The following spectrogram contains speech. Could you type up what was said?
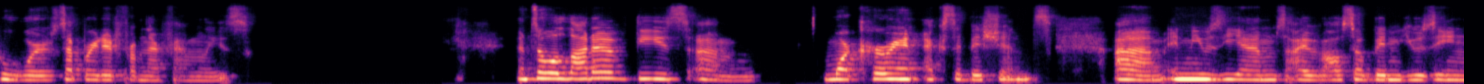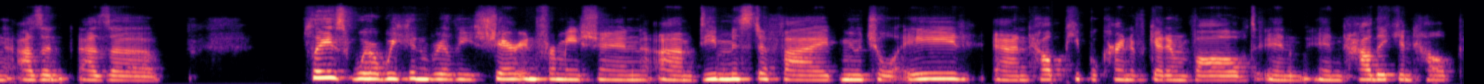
who were separated from their families. And so a lot of these um, more current exhibitions um, in museums. I've also been using as a as a place where we can really share information, um, demystify mutual aid, and help people kind of get involved in in how they can help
